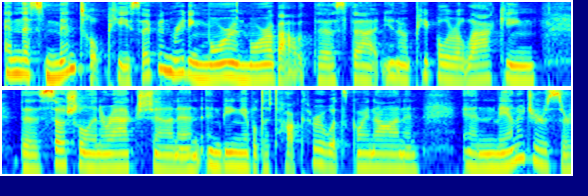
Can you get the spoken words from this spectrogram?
And this mental piece, I've been reading more and more about this that, you know, people are lacking the social interaction and, and being able to talk through what's going on. And and managers are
